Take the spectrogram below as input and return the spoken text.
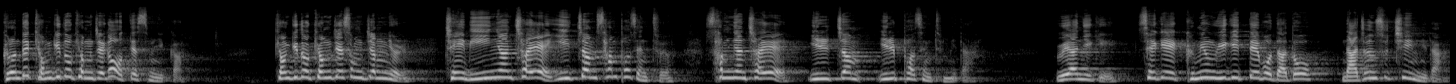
그런데 경기도 경제가 어땠습니까? 경기도 경제 성장률 제2년 차에 2.3%, 3년 차에 1.1%입니다. 외환위기, 세계 금융위기 때보다도 낮은 수치입니다.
